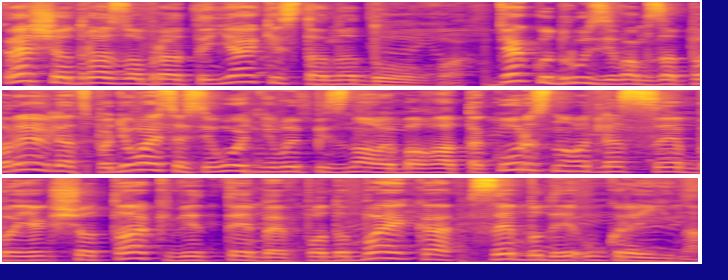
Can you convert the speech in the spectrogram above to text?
Краще одразу обрати якість та надовго. Дякую, друзі, вам за перегляд. Сподіваюся, сьогодні ви пізнали багато корисного для себе. Якщо так, від тебе вподобайка, все буде Україна.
